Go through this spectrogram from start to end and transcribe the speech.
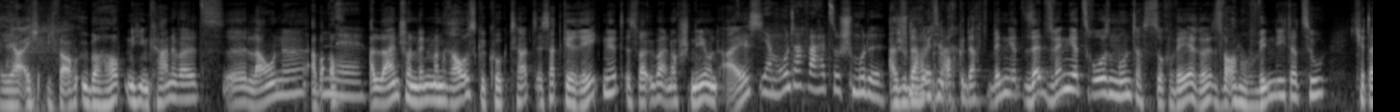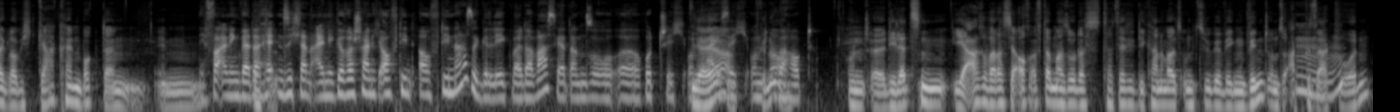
ja, ich, ich war auch überhaupt nicht in Karnevalslaune, äh, Laune, aber auch Nee. allein schon, wenn man rausgeguckt hat. Es hat geregnet, es war überall noch Schnee und Eis. ja, Montag war halt so Schmuddel. Also da habe ich mir auch gedacht, wenn jetzt, selbst wenn jetzt Rosenmontagszug wäre, es war auch noch windig dazu, ich hätte da glaube ich gar keinen Bock da im, Nee, Vor allen Dingen, weil da hätten sich dann einige wahrscheinlich auf die, auf die Nase gelegt, weil da war es ja dann so äh, rutschig und Ja, ja, eisig und genau. überhaupt. Und äh, die letzten Jahre war das ja auch öfter mal so, dass tatsächlich die Karnevalsumzüge wegen Wind und so abgesagt Mhm. wurden.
